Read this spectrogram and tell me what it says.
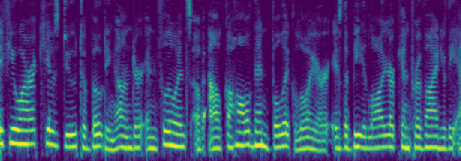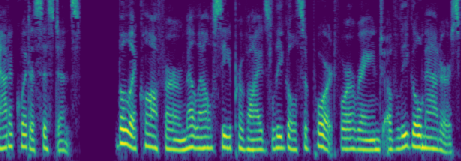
If you are accused due to boating under influence of alcohol, then Bullock Lawyer is the BUI lawyer can provide you the adequate assistance. Bullock Law Firm LLC provides legal support for a range of legal matters.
